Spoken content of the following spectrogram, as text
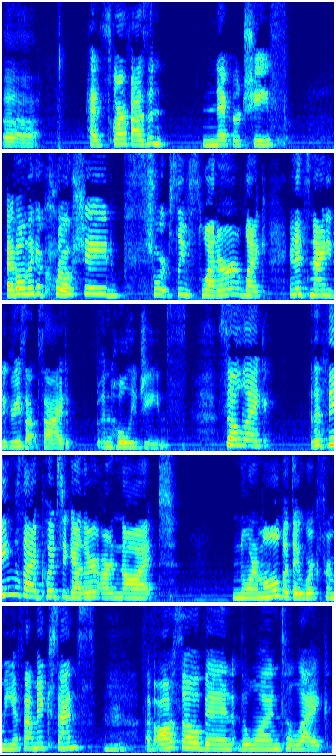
a headscarf as a neckerchief. I have on like a crocheted short sleeve sweater, like, and it's 90 degrees outside and holy jeans. So, like, the things I put together are not normal, but they work for me, if that makes sense. Mhm. I've also been the one to like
